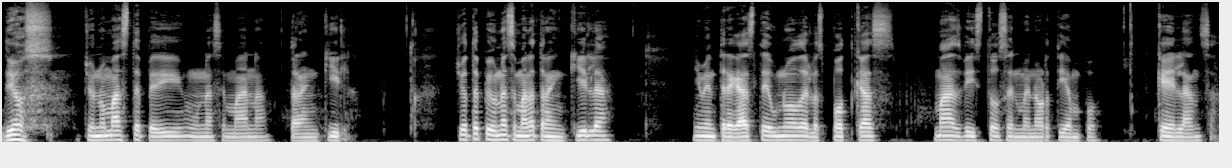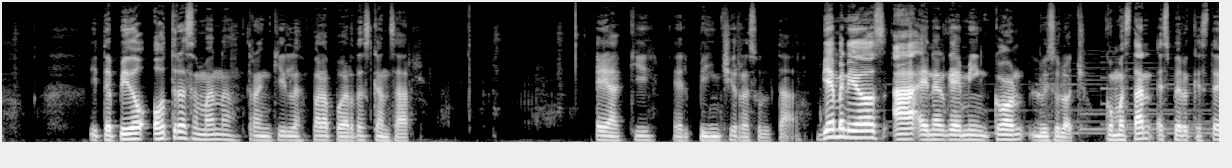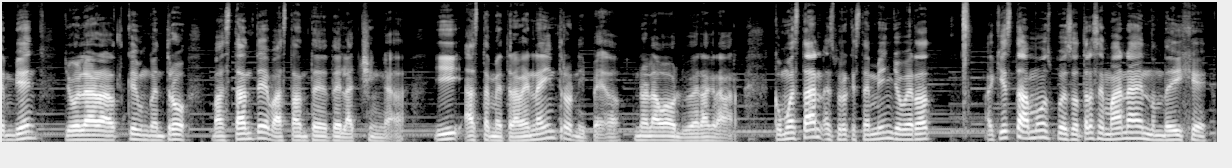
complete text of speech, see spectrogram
Dios, yo nomás te pedí una semana tranquila. Yo te pedí una semana tranquila y me entregaste uno de los podcasts más vistos en menor tiempo que he lanzado. Y te pido otra semana tranquila para poder descansar. He aquí el pinche resultado. Bienvenidos a Enel Gaming con Luis Ulocho. ¿Cómo están? Espero que estén bien. Yo la verdad que me encuentro bastante, bastante de la chingada. Y hasta me trabé en la intro, ni pedo. No la voy a volver a grabar. ¿Cómo están? Espero que estén bien. Yo, verdad, aquí estamos, pues otra semana en donde dije,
